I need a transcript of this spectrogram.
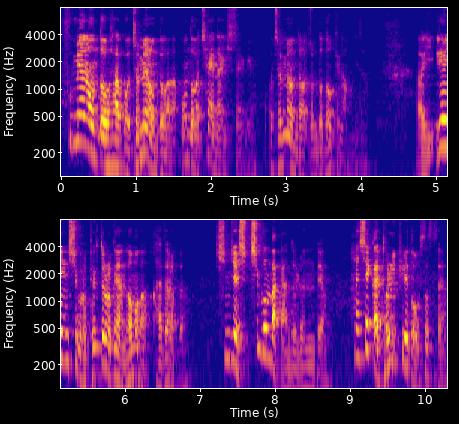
후면 온도하고 전면 온도가 온도가 차이 나기 시작해요. 전면 온도가 좀 더 높게 나옵니다. 어, 이런 식으로 100도를 그냥 넘어가더라고요. 심지어 17분밖에 안 돌렸는데요. 1시간까지 돌릴 필요도 없었어요.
